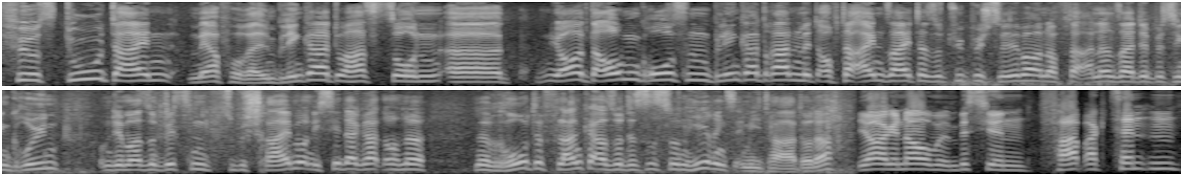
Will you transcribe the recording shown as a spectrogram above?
führst du deinen Meerforellenblinker? Du hast so einen äh, ja, daumengroßen Blinker dran mit auf der einen Seite so typisch Silber und auf der anderen Seite ein bisschen grün, um dir mal so ein bisschen zu beschreiben. Und ich sehe da gerade noch eine, eine rote Flanke, also das ist so ein Heringsimitat, oder? Ja, genau, mit ein bisschen Farbakzenten.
